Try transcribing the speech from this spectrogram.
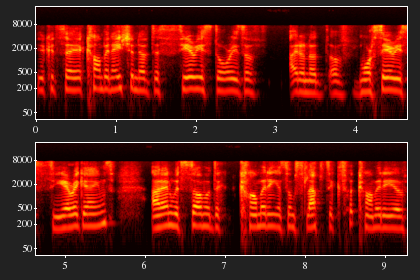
you could say a combination of the serious stories of I don't know of more serious Sierra games, and then with some of the comedy and some slapstick comedy of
